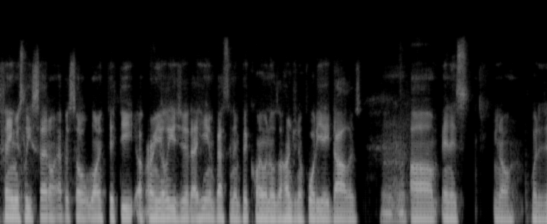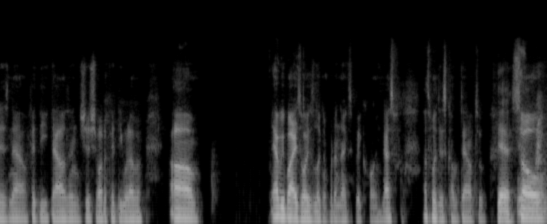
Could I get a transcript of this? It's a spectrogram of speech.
famously said on episode 150 of Earn Your Leisure that he invested in Bitcoin when it was 148 dollars. Mhm. Um, and it's you know what it is now, 50,000, just short of 50, whatever. Um, everybody's always looking for the next Bitcoin. That's that's what this comes down to. yeah, So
